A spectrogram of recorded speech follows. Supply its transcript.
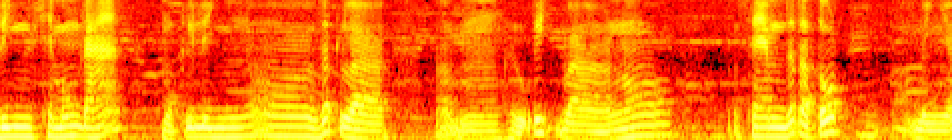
link xem bóng đá. Một cái link nó rất là um, hữu ích và nó xem rất là tốt. Mình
